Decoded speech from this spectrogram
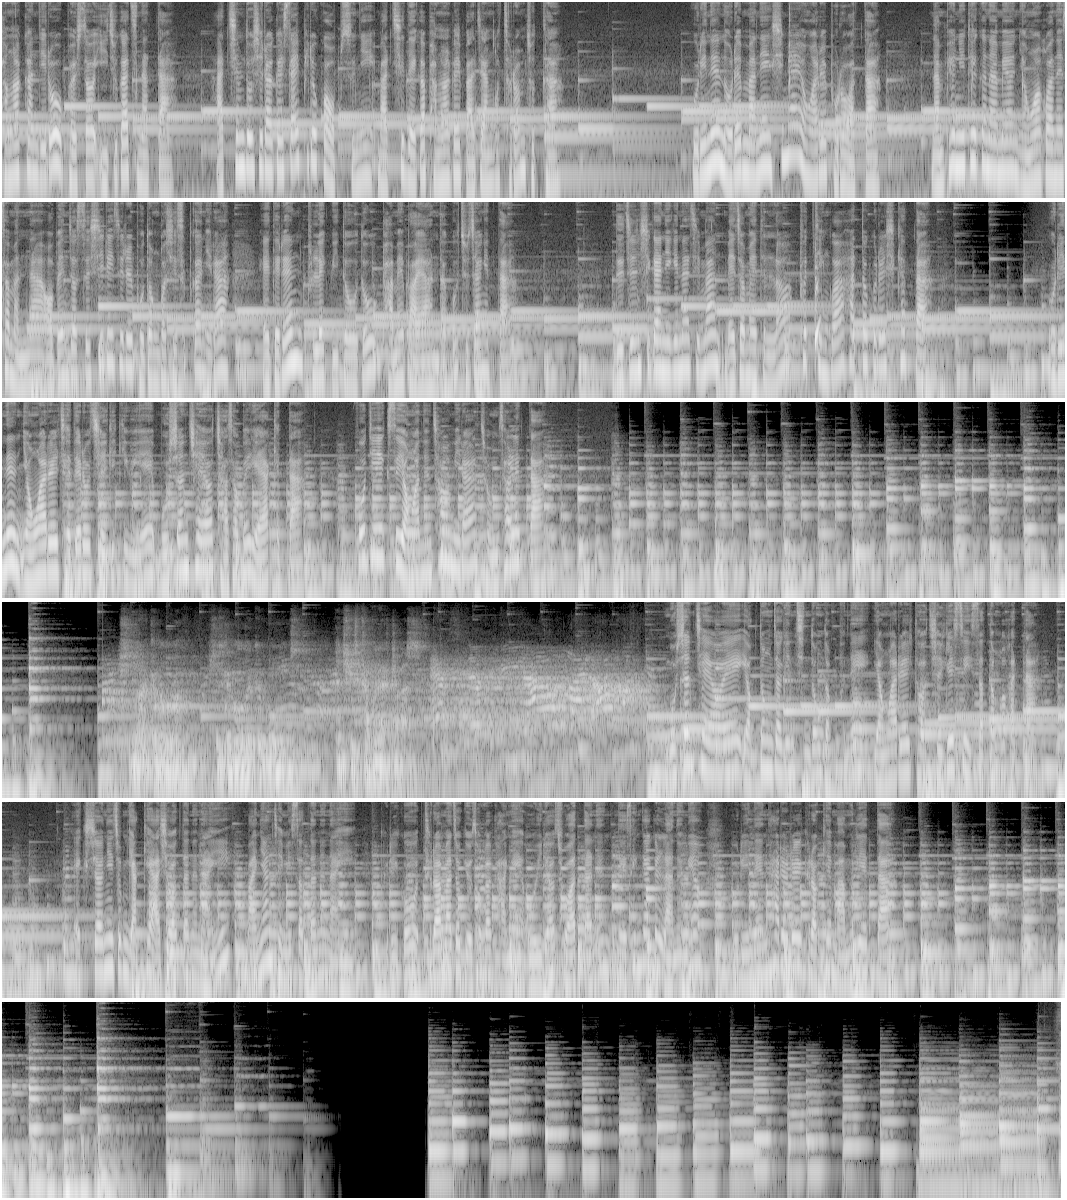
방학한 뒤로 벌써 2주가 지났다. 아침 도시락을 쌀 필요가 없으니 마치 내가 방학을 맞이한 것처럼 좋다. 우리는 오랜만에 심야 영화를 보러 왔다. 남편이 퇴근하면 영화관에서 만나 어벤져스 시리즈를 보던 것이 습관이라 애들은 블랙 위도우도 밤에 봐야 한다고 주장했다. 늦은 시간이긴 하지만 매점에 들러 푸틴과 핫도그를 시켰다. 우리는 영화를 제대로 즐기기 위해 모션 체어 좌석을 예약했다. 4DX 영화는 처음이라 좀 설렜다. 모션 체어의 역동적인 진동 덕분에 영화를 더 즐길 수 있었던 것 같다. 액션이 좀 약해 아쉬웠다는 아이, 마냥 재밌었다는 아이, 그리고 드라마적 요소가 강해 오히려 좋았다는 내 생각을 나누며 우리는 하루를 그렇게 마무리했다.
